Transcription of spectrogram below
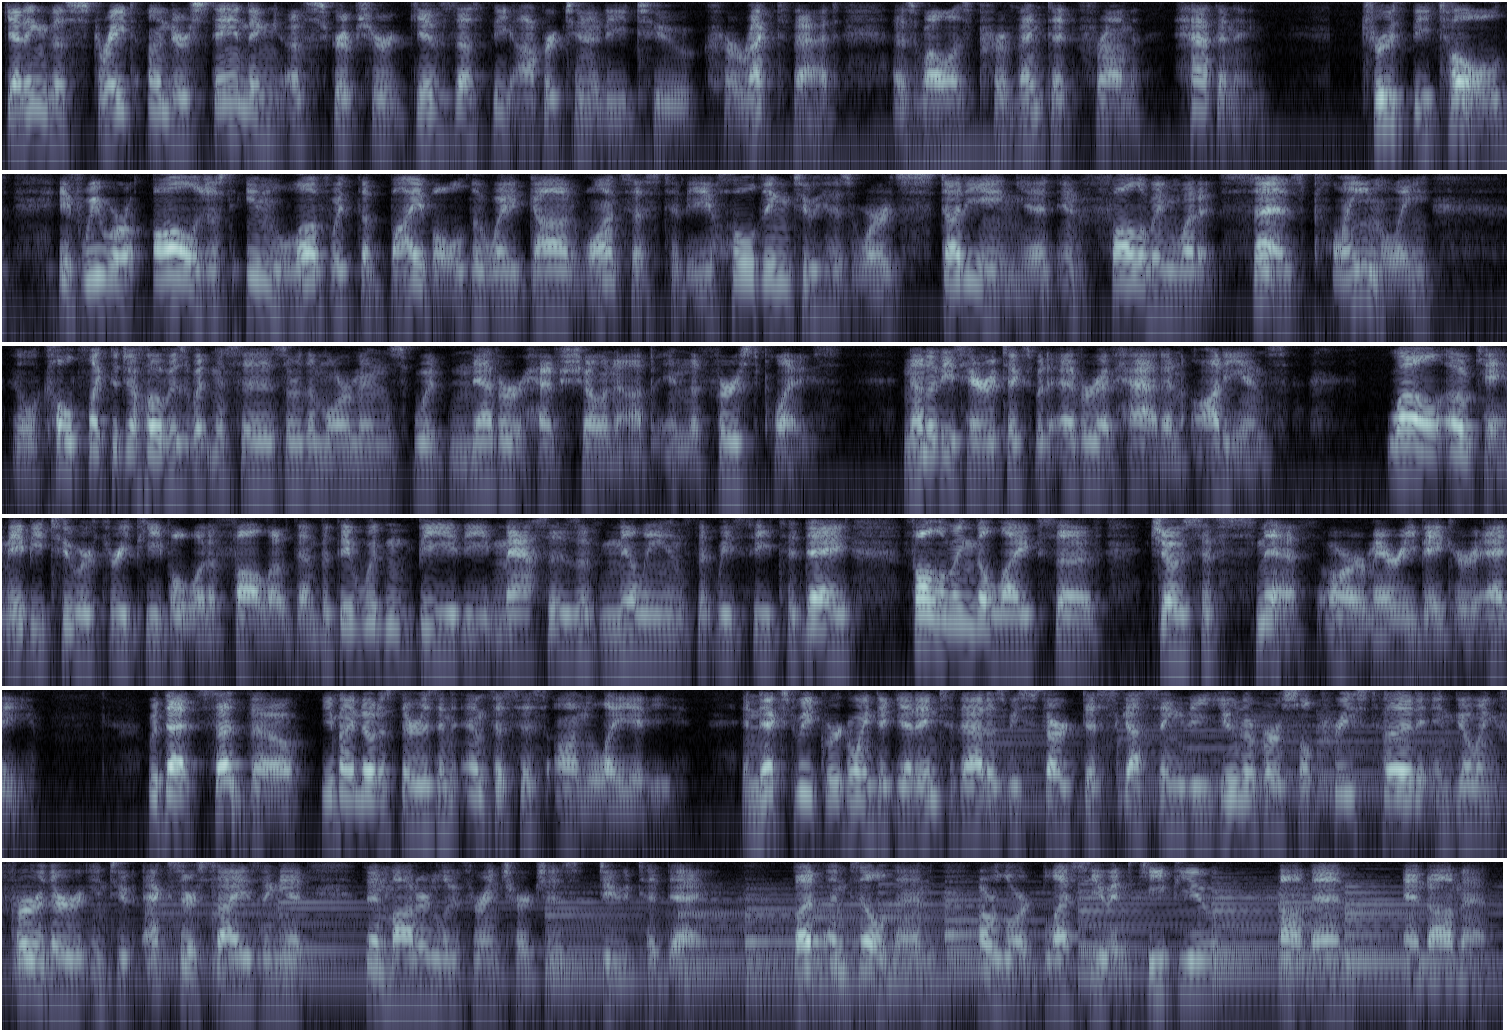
Getting the straight understanding of Scripture gives us the opportunity to correct that as well as prevent it from happening truth be told, if we were all just in love with the Bible the way God wants us to be, holding to His words, studying it, and following what it says plainly, well, cults like the Jehovah's Witnesses or the Mormons would never have shown up in the first place. None of these heretics would ever have had an audience well, okay, maybe two or three people would have followed them, but they wouldn't be the masses of millions that we see today following the likes of Joseph Smith or Mary Baker Eddy. With that said, though, you might notice there is an emphasis on laity. And next week we're going to get into that as we start discussing the universal priesthood and going further into exercising it than modern Lutheran churches do today. But until then, our Lord bless you and keep you. Amen and Amen.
